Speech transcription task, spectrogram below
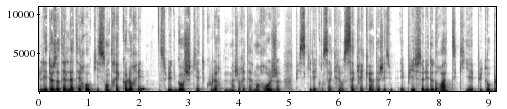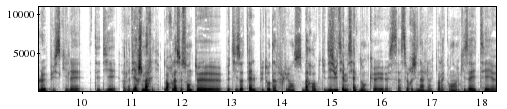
les deux hôtels latéraux qui sont très colorés, celui de gauche qui est de couleur majoritairement rouge, puisqu'il est consacré au Sacré-Cœur de Jésus, et puis celui de droite qui est plutôt bleu, puisqu'il est dédié à la Vierge Marie. Alors là, ce sont deux petits hôtels plutôt d'influence baroque du XVIIIe siècle, donc euh, c'est assez original qu'ils aient été euh,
